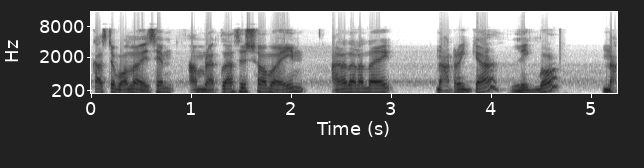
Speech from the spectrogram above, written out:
কাজটা বলা হয়েছে, আমরা ক্লাসের সবাই আলাদা আলাদা নাটকিকা লিখব না।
